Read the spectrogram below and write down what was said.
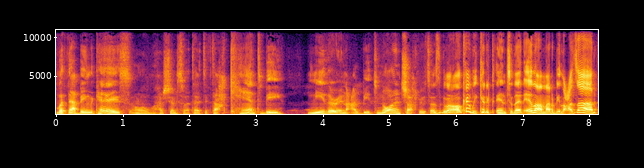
But that being the case, oh, Hashem Svatay Tiftach can't be neither in Arbit nor in Shachrit. So okay, we could answer that. Ela Amar Lazar,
